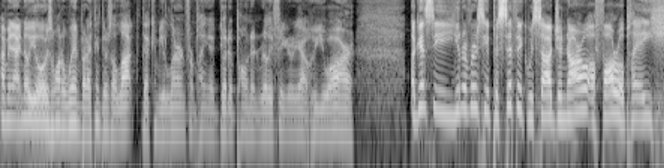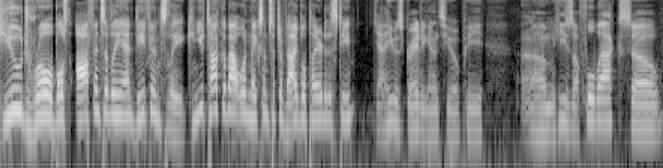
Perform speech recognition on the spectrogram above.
I mean, I know you always want to win, but I think there's a lot that can be learned from playing a good opponent really figuring out who you are. Against the University of Pacific, we saw Gennaro Alfaro play a huge role both offensively and defensively. Can you talk about what makes him such a valuable player to this team? Yeah, he was great against UOP. Um, he's a fullback, so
